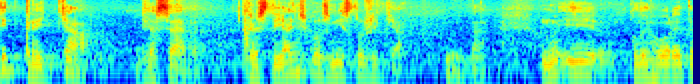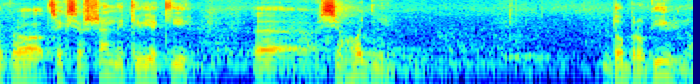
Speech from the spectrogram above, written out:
відкриття для себе християнського змісту життя. Ну і коли говорити про цих священників, які е, сьогодні добровільно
